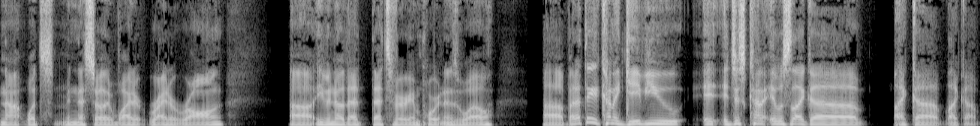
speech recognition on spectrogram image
Not what's necessarily right or, right or wrong. Uh, even though that that's very important as well. Uh, but I think it kind of gave you. It, it just kind of it was like a like a like a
